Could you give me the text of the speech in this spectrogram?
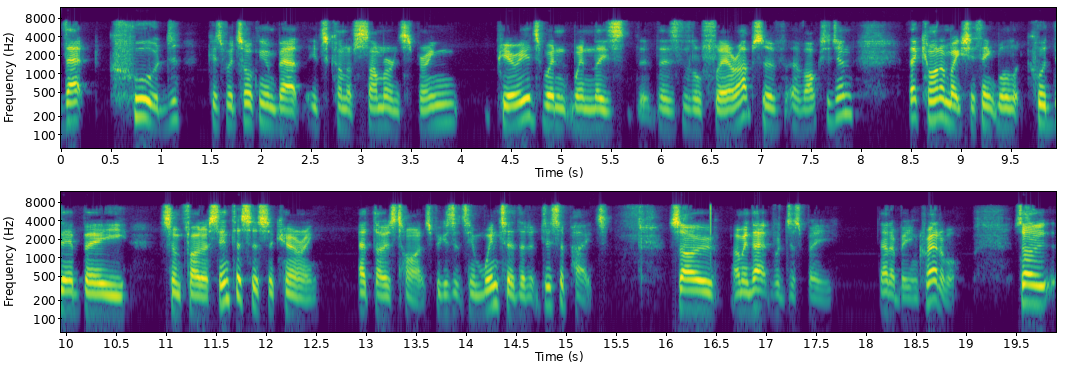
that could, because we're talking about it's kind of summer and spring periods when when these these little flare ups of, of oxygen, that kind of makes you think, well, could there be some photosynthesis occurring at those times because it's in winter that it dissipates. So, I mean, that would just be that'd be incredible. So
